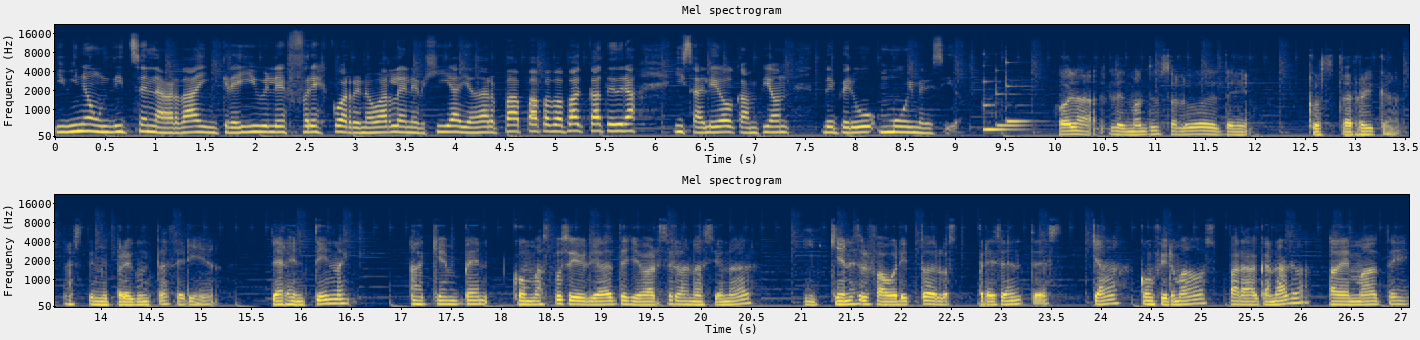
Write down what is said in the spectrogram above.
y vino un Litzen, la verdad, increíble, fresco, a renovar la energía y a dar pa, pa, pa, pa, pa cátedra, y salió campeón de Perú muy merecido. Hola, les mando un saludo desde Costa Rica. Este, mi pregunta sería, de Argentina, ¿a quién ven con más posibilidades de llevarse la nacional? ¿Y quién es el favorito de los presentes ya confirmados para ganarla? Además de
